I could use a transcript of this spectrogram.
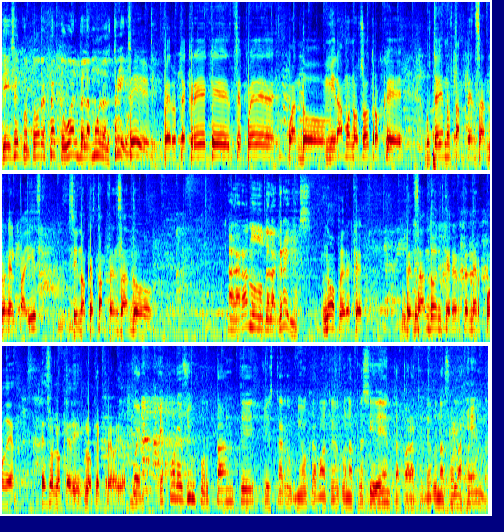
Dicen con todo respeto, vuelve la mula al trigo. Sí, pero usted cree que se puede, cuando miramos nosotros que ustedes no están pensando en el país, sino que están pensando, Agarrándonos de las greñas. no, pero es que pensando en querer tener poder, eso es lo que, lo que creo yo. Bueno, es por eso importante esta reunión que vamos a tener con la presidenta para tener una sola agenda.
